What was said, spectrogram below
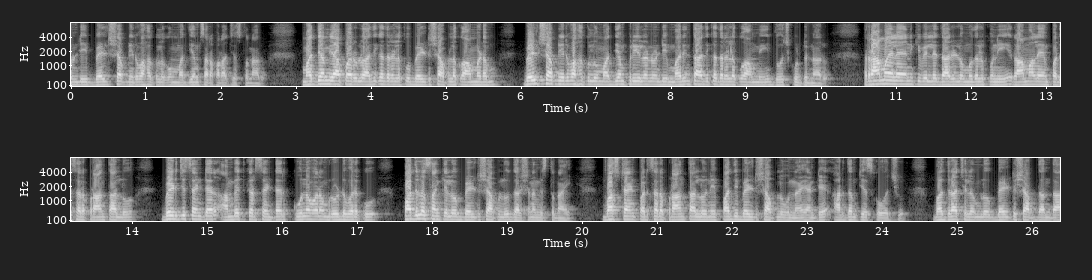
నుండి బెల్ట్ షాప్ నిర్వాహకులకు మద్యం సరఫరా చేస్తున్నారు. మద్యం వ్యాపారులు అధిక ధరలకు బెల్ట్ షాపులకు అమ్మడం బెల్ట్ షాప్ నిర్వాహకులు మద్యం ప్రియుల నుండి మరింత అధిక ధరలకు అమ్మి దోచుకుంటున్నారు. రామాలయానికి వెళ్ళే దారిలో మొదలుకొని రామాలయం పరిసర ప్రాంతాల్లో బెడ్జ్ center Ambedkar center Kunavaram road వరకు పదుల సంఖ్యలో బెల్ట్ షాపులు దర్శనమిస్తున్నాయి. బస్ స్టాండ్ పరిసర ప్రాంతాల్లోనే పది బెల్ట్ షాపులు ఉన్నాయి అంటే అర్థం చేసుకోవచ్చు. భద్రాచలంలో బెల్ట్ షాప్ దందా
